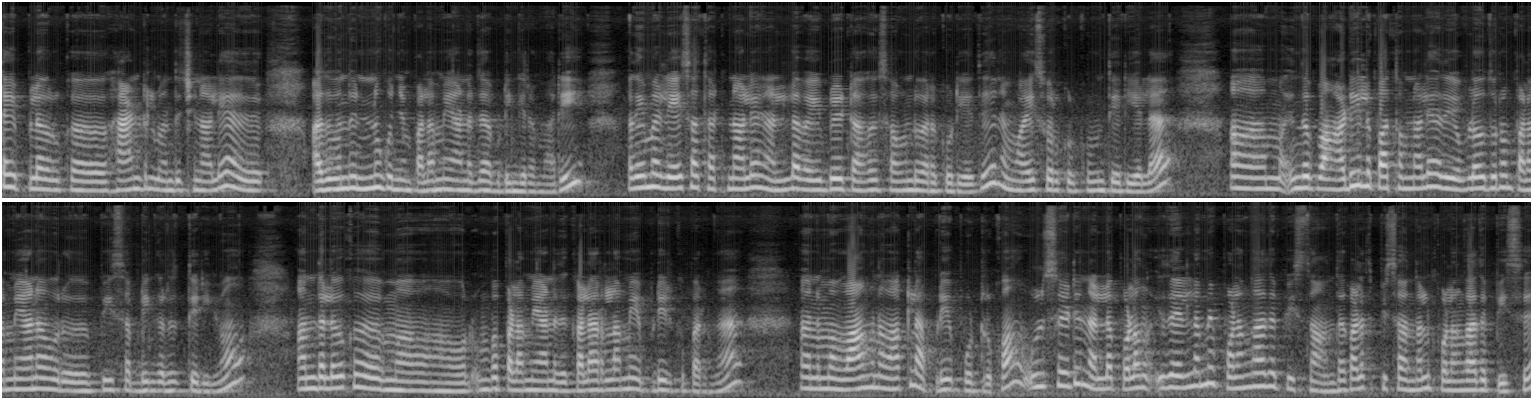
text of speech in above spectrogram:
டைப்பில் இருக்க ஹேண்டில் வந்துச்சுனாலே அது அது வந்து இன்னும் கொஞ்சம் பழமையானது அப்படிங்கிற மாதிரி. அதே மாதிரி லேசாக தட்டினாலே நல்ல வைப்ரேட் ஆக சவுண்டு வரக்கூடியது. நம்ம வாய்ஸ் ஒர்க் கொடுக்கவும் தெரியலை. இந்த அடியில் பார்த்தோம்னாலே அது எவ்வளோ தூரம் பழமையான ஒரு பீஸ் அப்படிங்கிறது தெரியும். அந்தளவுக்கு ரொம்ப பழமையானது. கலர் எல்லாமே எப்படி இருக்குது பாருங்கள் நம்ம வாங்கின வாக்கில் அப்படியே போட்டிருக்கோம். உள் சைடு நல்ல புலங் இது எல்லாமே புழங்காத பீஸ் தான். அந்த காலத்து பீஸாக இருந்தாலும் புழங்காத பீஸு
